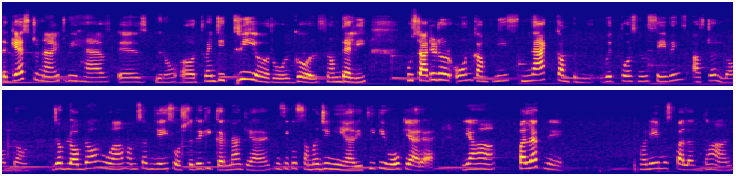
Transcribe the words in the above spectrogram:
the guest tonight we have is, you know, a 23 year old girl from Delhi who started her own company, Snack Company, with personal savings after lockdown. जब लॉकडाउन हुआ हम सब यही सोचते थे कि करना क्या है किसी को समझ ही नहीं आ रही थी कि हो क्या रहा है यहाँ पलक ने her name is Palak Dhand,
